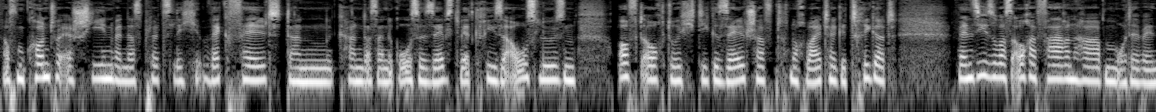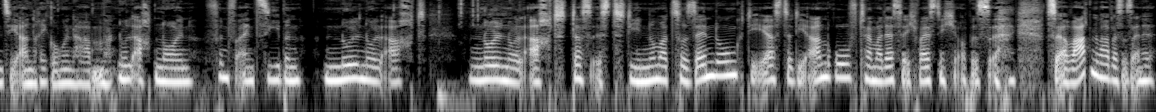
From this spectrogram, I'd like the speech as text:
auf dem Konto erschien, wenn das plötzlich wegfällt, dann kann das eine große Selbstwertkrise auslösen, oft auch durch die Gesellschaft noch weiter getriggert. Wenn Sie sowas auch erfahren haben oder wenn Sie Anregungen haben, 089 517 008 008. Das ist die Nummer zur Sendung. Die erste, die anruft. Herr Malesse, ich weiß nicht, ob es äh, zu erwarten war, aber es ist eine,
